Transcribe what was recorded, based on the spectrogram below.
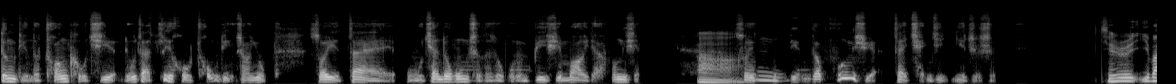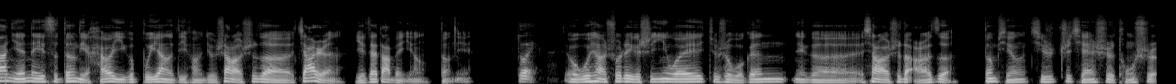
登顶的窗口期留在最后冲顶上用，所以在五千多公尺的时候，我们必须冒一点风险啊。所以顶着风雪在前进，一直是。其实一八年那一次登顶还有一个不一样的地方，就是沙老师的家人也在大本营等您。对，我想说这个是因为就是我跟那个夏老师的儿子登平，其实之前是同事，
